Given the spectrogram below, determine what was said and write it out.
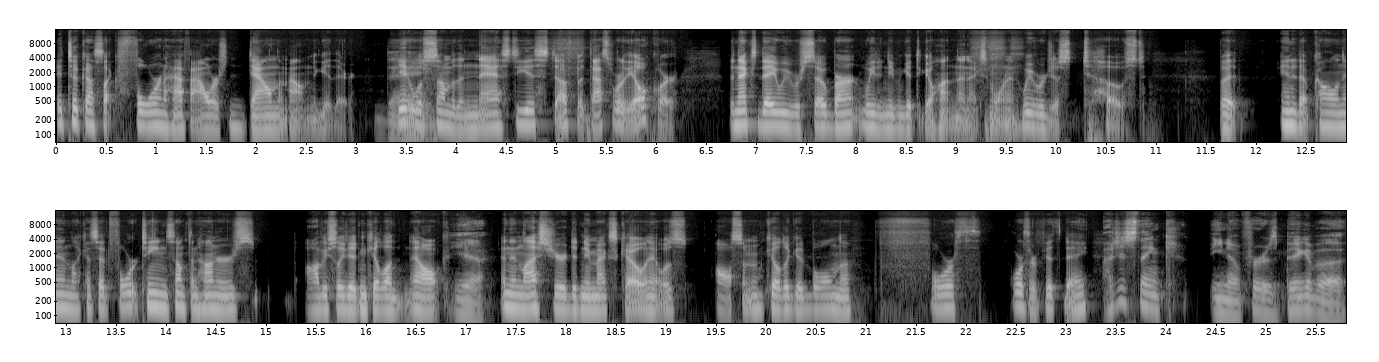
It took us like four and a half hours down the mountain to get there. It was some of the nastiest stuff, but that's where the elk were. The next day we were so burnt we didn't even get to go hunting the next morning. We were just toast. But ended up calling in, like I said, fourteen something hunters. Obviously didn't kill an elk. Yeah. And then last year did New Mexico and it was awesome. Killed a good bull on the fourth fourth or fifth day. I just think, you know, for as big of a,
